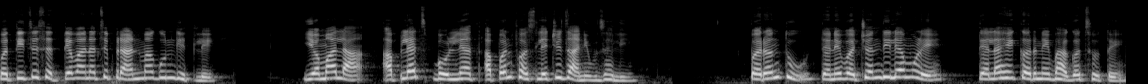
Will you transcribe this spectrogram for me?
पतीचे सत्यवानाचे प्राण मागून घेतले. यमाला आपल्याच बोलण्यात आपण फसल्याची जाणीव झाली. परंतु त्याने वचन दिल्यामुळे त्याला हे करणे भागच होते.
